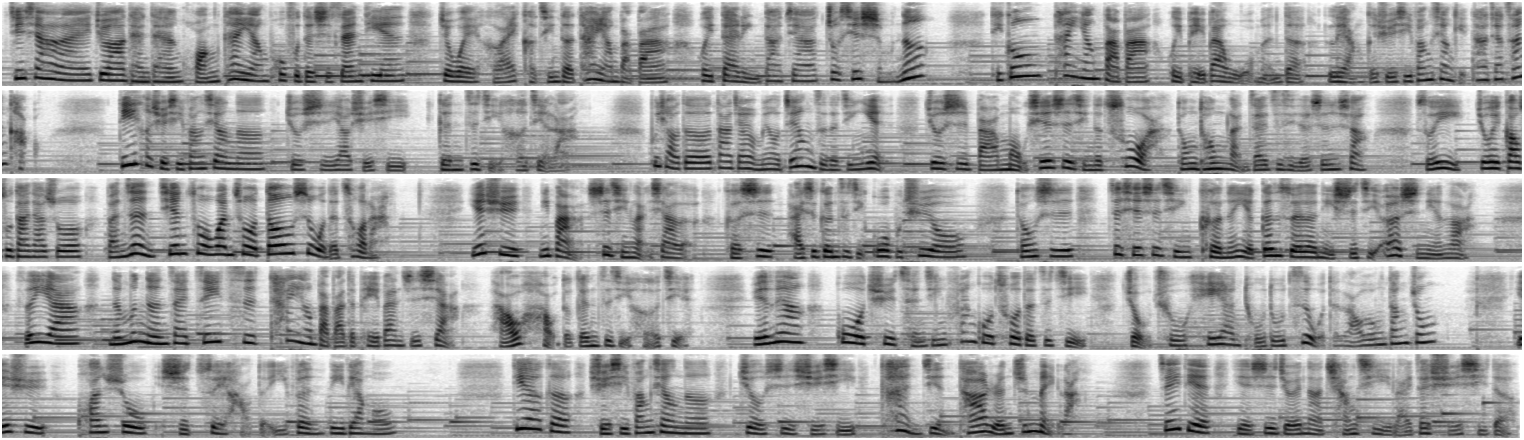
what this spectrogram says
接下来就要谈谈黄太阳泼妇的十三天，这位和蔼可亲的太阳爸爸会带领大家做些什么呢？提供太阳爸爸会陪伴我们的两个学习方向给大家参考。第一个学习方向呢，就是要学习跟自己和解啦。不晓得大家有没有这样子的经验，就是把某些事情的错啊，通通揽在自己的身上，所以就会告诉大家说，反正千错万错都是我的错啦。也许你把事情揽下了，可是还是跟自己过不去哦。同时，这些事情可能也跟随了你十几二十年啦。所以啊，能不能在这一次太阳爸爸的陪伴之下，好好的跟自己和解，原谅过去曾经犯过错的自己，走出黑暗荼毒自我的牢笼当中。也许宽恕是最好的一份力量哦。第二个学习方向呢，就是学习看见他人之美啦。这一点也是 Joanna 长期以来在学习的。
